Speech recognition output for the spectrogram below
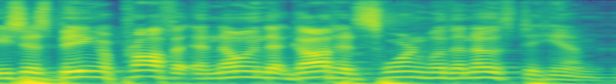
He says, being a prophet and knowing that God had sworn with an oath to him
